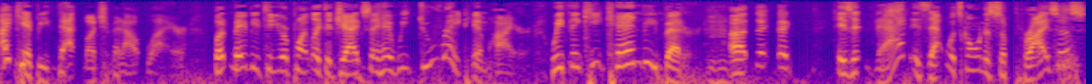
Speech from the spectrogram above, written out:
I can't be that much of an outlier. But maybe to your point, like the Jags say, hey, we do rate him higher. We think he can be better. Uh, th- th- is it that? Is that what's going to surprise us?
